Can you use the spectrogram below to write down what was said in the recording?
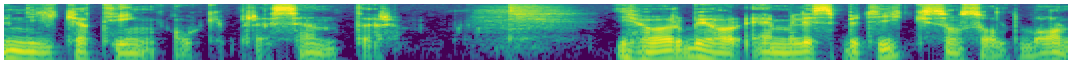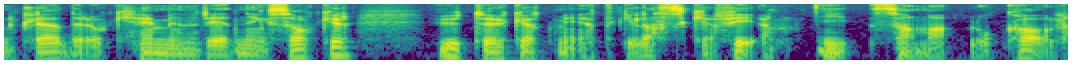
unika ting och presenter. I Hörby har Emelies butik som sålt barnkläder och heminredningssaker utökat med ett glasscafé i samma lokal.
